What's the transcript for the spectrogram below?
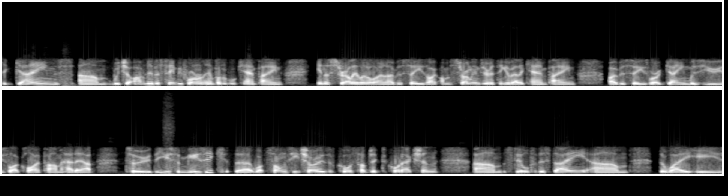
to games, um, which I've never seen before in a political campaign in Australia, let alone overseas. I, I'm struggling to think about a campaign overseas where a game was used like Clive Palmer had out. To the use of music, the, what songs he chose, of course, subject to court action, um, still to this day. Um, the way he's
